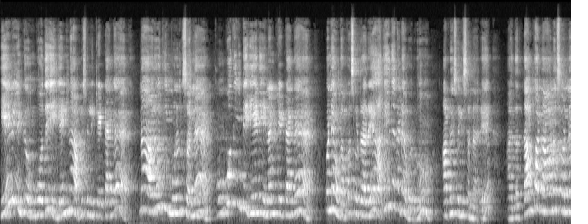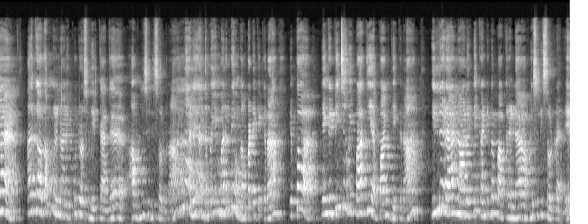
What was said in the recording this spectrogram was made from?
ஏழு இன்ட்டு ஒன்பது என்ன? அப்படின்னு சொல்லி கேட்டாங்க. நான் அறுபத்தி மூணுன்னு சொன்னேன். ஒன்பது இன்ட்டு ஏழு என்னன்னு கேட்டாங்க. உடனே அவங்க அப்பா சொல்றாரு அதே தானடா வரும் அப்படின்னு சொல்லி சொன்னாரு. அதைத்தான்ப்பா நானும் சொன்னேன். தான் உங்களை நாளைக்கு கூட்டு வர சொல்லியிருக்காங்க அப்படின்னு சொல்லி சொல்றான். அதனால அந்த பையன் மறுபடியும் உங்கள் அப்பாட்ட கேட்கறான் எப்பா எங்க டீச்சர் போய் பாத்தியாப்பான்னு கேட்கறான் இல்லடா நாளைக்கு கண்டிப்பா பாக்குறேன்டா அப்படின்னு சொல்லி சொல்றாரு.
